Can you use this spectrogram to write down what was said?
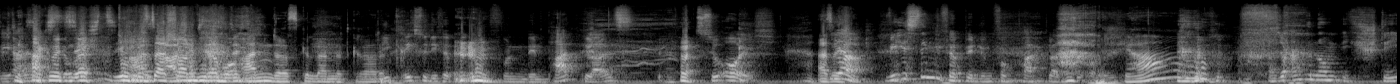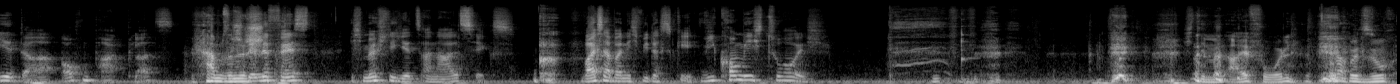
die A66. Du bist da schon wieder A66. woanders gelandet gerade. Wie kriegst du die Verbindung von dem Parkplatz zu euch? Also ja, wie ist denn die Verbindung vom Parkplatz zu euch? ich, ja, Also angenommen, ich stehe da auf dem Parkplatz, wir haben so eine stelle Sch fest, ich möchte jetzt Analsex, weiß aber nicht, wie das geht. Wie komme ich zu euch? Ich nehme mein iPhone und suche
